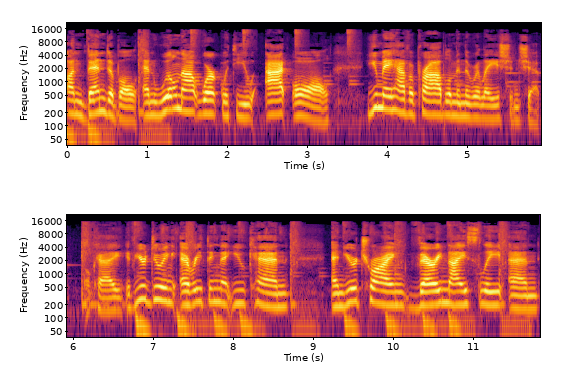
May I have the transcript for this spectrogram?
unbendable and will not work with you at all, you may have a problem in the relationship. Okay. If you're doing everything that you can and you're trying very nicely and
